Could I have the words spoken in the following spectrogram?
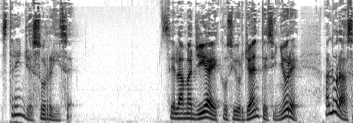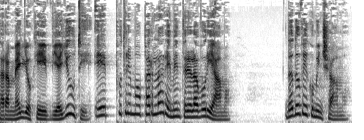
Strange sorrise. Se la magia è così urgente, signore, allora sarà meglio che vi aiuti e potremo parlare mentre lavoriamo. Da dove cominciamo?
